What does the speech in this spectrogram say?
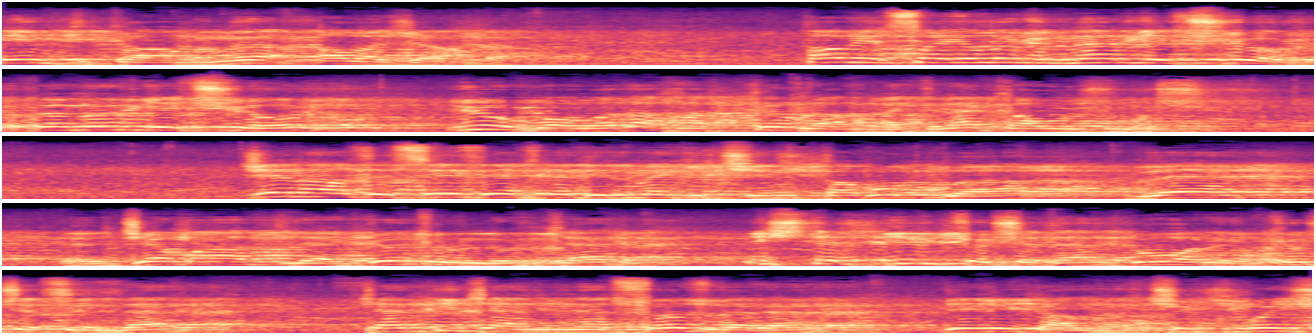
intikamını alacağım. Tabi sayılı günler geçiyor, ömür geçiyor. Yuh Baba da Hakk'ın rahmetine kavuşmuş. Cenazesi defnedilmek için tabutla ve e, cemaatle götürülürken işte bir köşeden duvarın köşesinden kendi kendine söz veren delikanlı çıkmış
